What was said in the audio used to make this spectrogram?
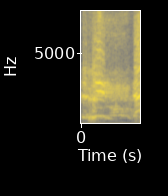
please!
